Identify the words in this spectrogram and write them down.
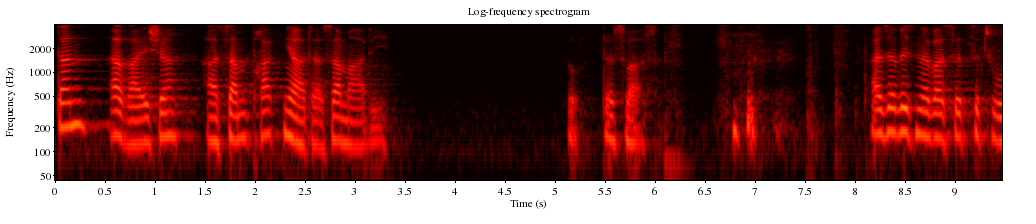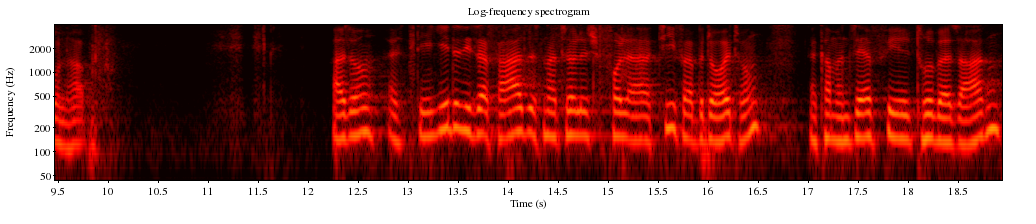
dann erreiche Asamprajnata Samadhi. So, das war's. Also wissen wir, was wir zu tun haben. Also, äh, die, jede dieser Phase ist natürlich voller tiefer Bedeutung. Da kann man sehr viel drüber sagen.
